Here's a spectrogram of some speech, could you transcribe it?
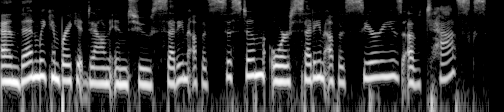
And then we can break it down into setting up a system or setting up a series of tasks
